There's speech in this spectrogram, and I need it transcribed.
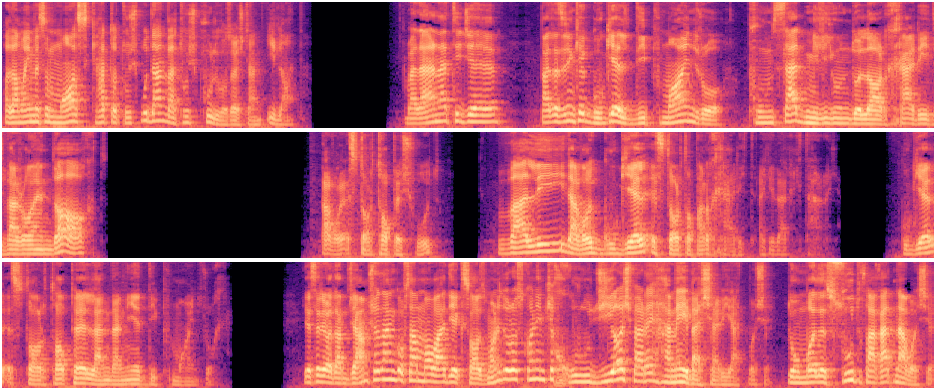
آدمایی مثل ماسک حتی توش بودن و توش پول گذاشتن ایلان. و در نتیجه بعد از اینکه گوگل دیپ مایند رو 500 میلیون دلار خرید و راه انداخت در واقع استارتاپش بود ولی در واقع گوگل استارتاپ رو خرید اگه دقیق گوگل استارتاپ لندنی دیپ مایند رو خرید. یه سری آدم جمع شدن گفتن ما باید یک سازمانی درست کنیم که خروجیاش برای همه بشریت باشه. دنبال سود فقط نباشه.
